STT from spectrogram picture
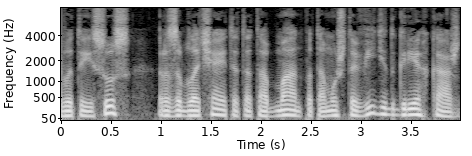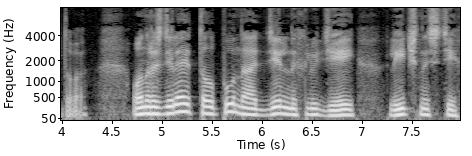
вот Иисус разоблачает этот обман, потому что видит грех каждого. Он разделяет толпу на отдельных людей, личности,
